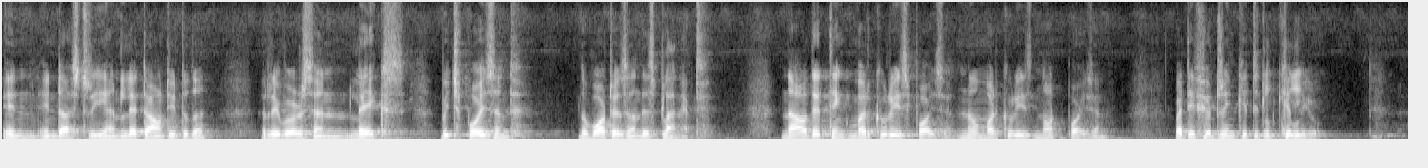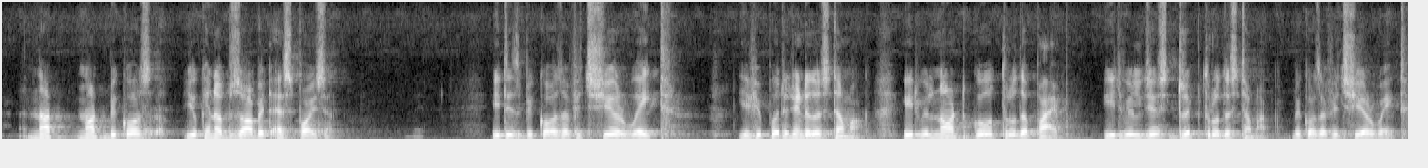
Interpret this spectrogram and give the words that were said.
in industry and let out into the rivers and lakes, which poisoned the waters on this planet. Now they think mercury is poison. No, mercury is not poison, but if you drink it, it'll kill you. Not… not because you can absorb it as poison. It is because of its sheer weight. If you put it into the stomach, it will not go through the pipe, it will just drip through the stomach because of its sheer weight.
